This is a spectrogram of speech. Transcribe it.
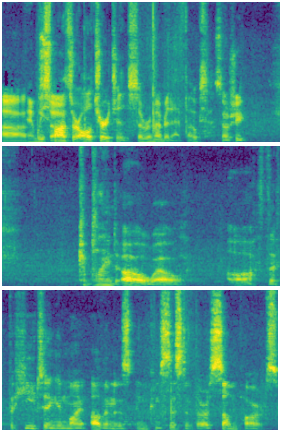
Uh, And we so- sponsor all churches, so remember that, folks. So she complained, "Oh well, oh the the heating in my oven is inconsistent. There are some parts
